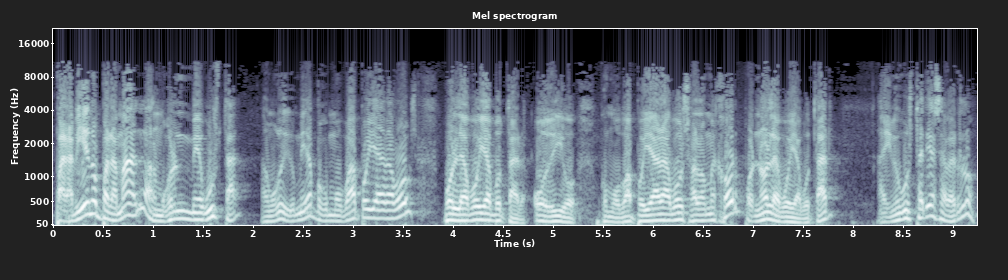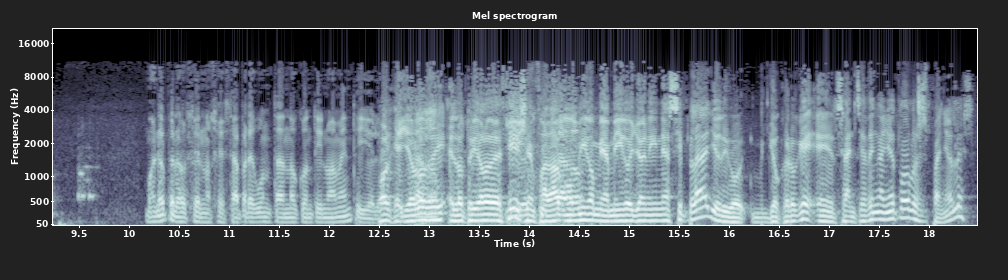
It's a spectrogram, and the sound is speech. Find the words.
Para bien o para mal, a lo mejor me gusta. A lo mejor digo, mira, pues como va a apoyar a vos, pues le voy a votar. O digo, como va a apoyar a vos a lo mejor, pues no le voy a votar. A mí me gustaría saberlo. Bueno, pero se nos está preguntando continuamente. y Yo Porque yo lo de- escuchado. el otro día lo decía y Yo se enfadaba escuchado- conmigo mi amigo Johnny Ignacio Pla. Yo digo, yo creo que eh, Sánchez engañó a todos los españoles.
